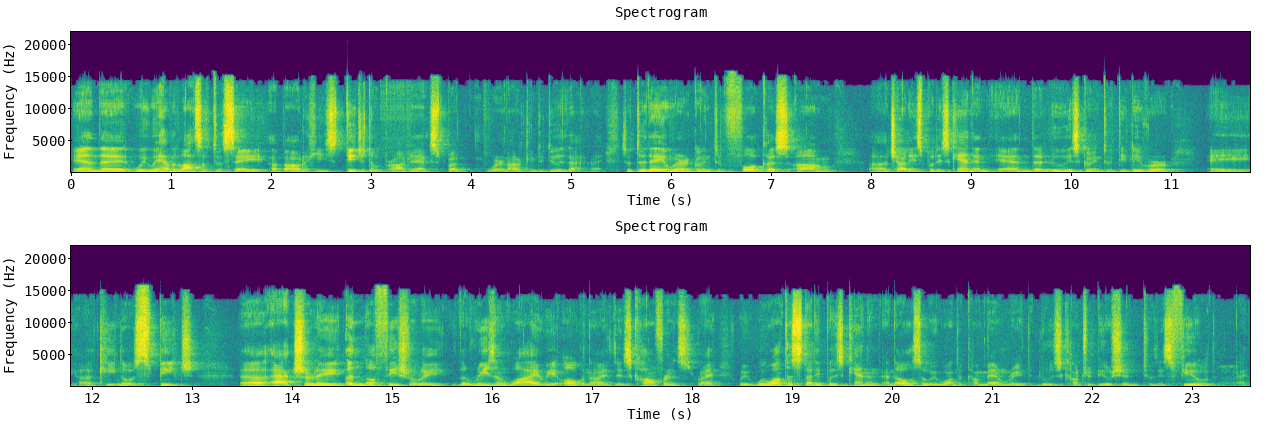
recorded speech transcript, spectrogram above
And uh, we, we have lots of to say about his digital projects, but we're not going to do that. Right? So today we're going to focus on uh, Chinese Buddhist canon, and uh, Lou is going to deliver a, a keynote speech uh, actually unofficially the reason why we organize this conference, right? We, we want to study Buddhist canon and also we want to commemorate Lou's contribution to this field, right?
